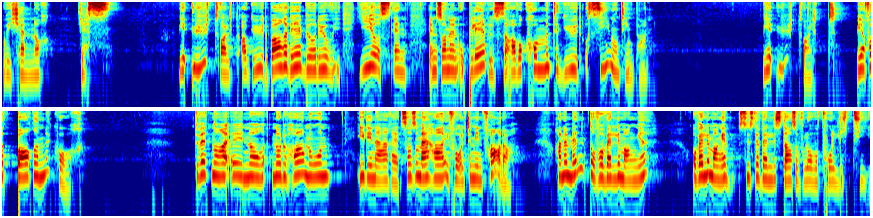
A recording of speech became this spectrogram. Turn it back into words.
og vi kjenner Yes. Vi er utvalgt av Gud. Bare det burde jo gi oss en, en sånn en opplevelse av å komme til Gud og si noen ting til Han. Vi er utvalgt. Vi har fått barnekår. Du vet når, når, når du har noen i din nærhet, sånn som jeg har i forhold til min far. da. Han er mentor for veldig mange, og veldig mange syns det er veldig stas å få lov å få litt tid.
